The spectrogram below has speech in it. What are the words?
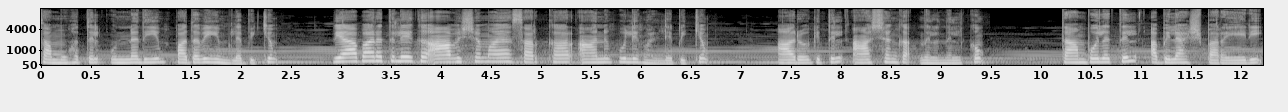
സമൂഹത്തിൽ ഉന്നതിയും പദവിയും ലഭിക്കും. വ്യാപാരത്തിലേക്ക് ആവശ്യമായ സർക്കാർ ആനുകൂല്യങ്ങൾ ലഭിക്കും. ആരോഗ്യത്തിൽ ആശങ്ക നിലനിൽക്കും. താമ്പൂലത്തിൽ അഭിലാഷ് പറയേരി.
